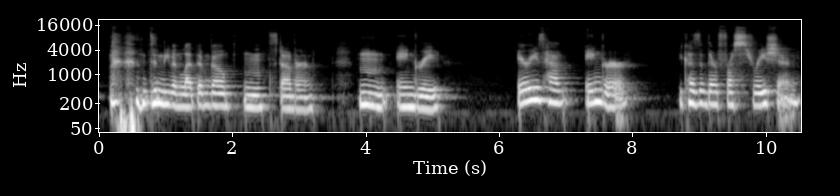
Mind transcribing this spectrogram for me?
didn't even let them go? Hmm, stubborn. Hmm, angry. Aries have anger because of their frustration,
